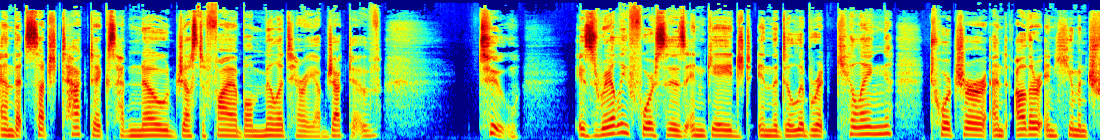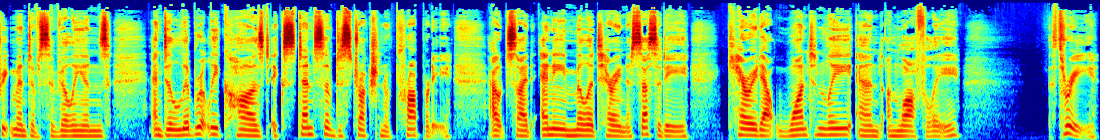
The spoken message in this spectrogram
and that such tactics had no justifiable military objective. 2 Israeli forces engaged in the deliberate killing, torture, and other inhuman treatment of civilians and deliberately caused extensive destruction of property outside any military necessity carried out wantonly and unlawfully. 3.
